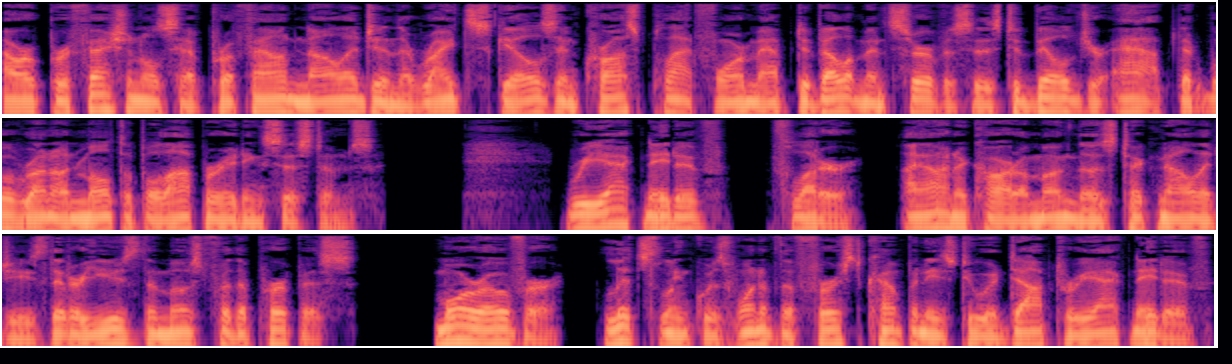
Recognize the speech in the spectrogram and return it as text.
Our professionals have profound knowledge in the right skills and cross-platform app development services to build your app that will run on multiple operating systems. React Native, Flutter, Ionic are among those technologies that are used the most for the purpose. Moreover, Litslink was one of the first companies to adopt React Native,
